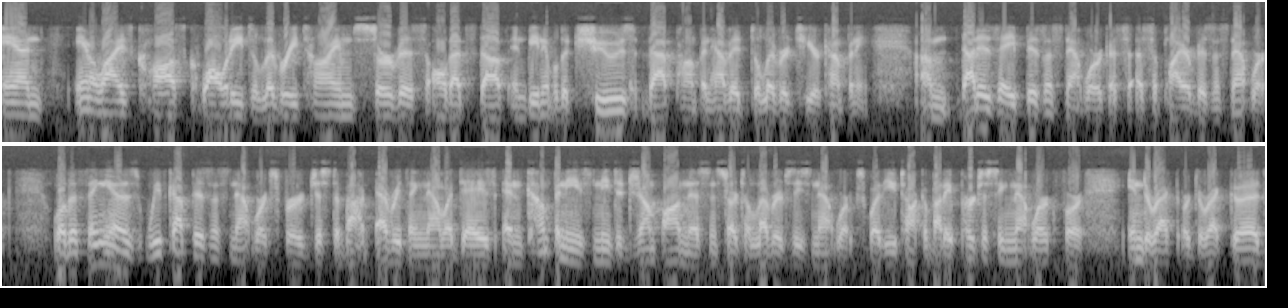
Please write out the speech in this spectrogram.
and analyze cost, quality, delivery time, service, all that stuff, and being able to choose that pump and have it delivered to your company. Um, that is a business network, a, a supplier business network. Well, the thing is, we've got business networks for just about everything nowadays, and companies need to jump on this and start to leverage these networks. Whether you talk about a purchasing network for indirect or direct goods,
